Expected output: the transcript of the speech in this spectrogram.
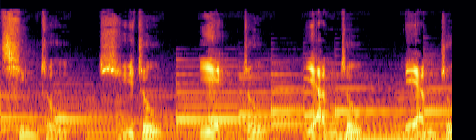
青州、徐州、兖州、扬州、凉州、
